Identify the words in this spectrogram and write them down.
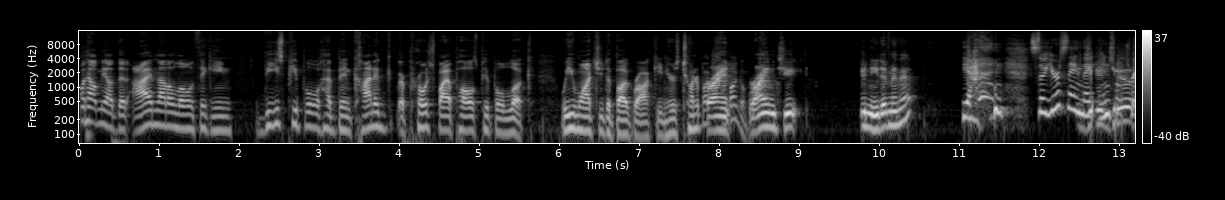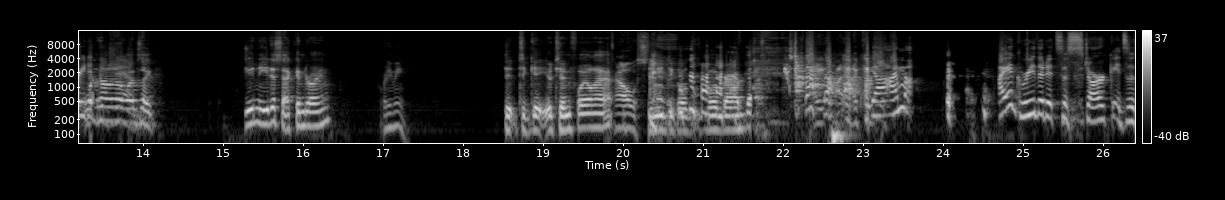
Someone help me out that I'm not alone thinking these people have been kind of approached by Apollo's people. Look, we want you to bug Rocky, and here's 200 bucks to Ryan, bug him. Ryan, do you, you need a minute? Yeah. so you're saying they you- do you- infiltrated no, the no, no, gym? one sec. Do you need a second, Ryan, What do you mean? to, to get your tinfoil hat? Oh, You need to go go grab that. I, I, I yeah, I'm. I agree that it's a stark, it's a,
